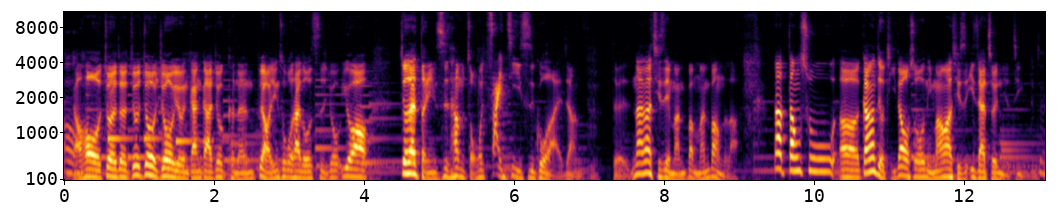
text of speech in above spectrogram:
哦然后对对，就就就有点尴尬，就可能不小心错过太多次，就又要就再等一次，他们总会再寄一次过来这样子。对，那那其实也蛮棒蛮棒的啦。那当初呃，刚刚有提到说你妈妈其实一直在追你的进度，对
